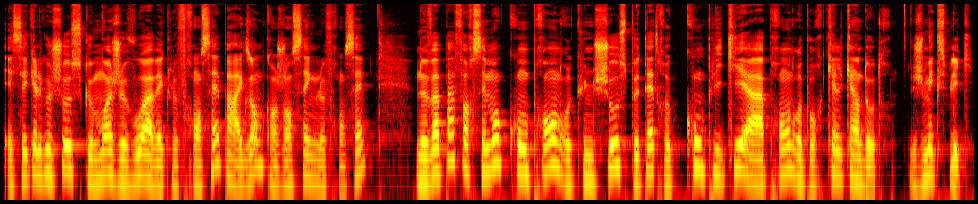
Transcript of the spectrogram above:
et c'est quelque chose que moi je vois avec le français par exemple quand j'enseigne le français, ne va pas forcément comprendre qu'une chose peut être compliquée à apprendre pour quelqu'un d'autre. Je m'explique.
